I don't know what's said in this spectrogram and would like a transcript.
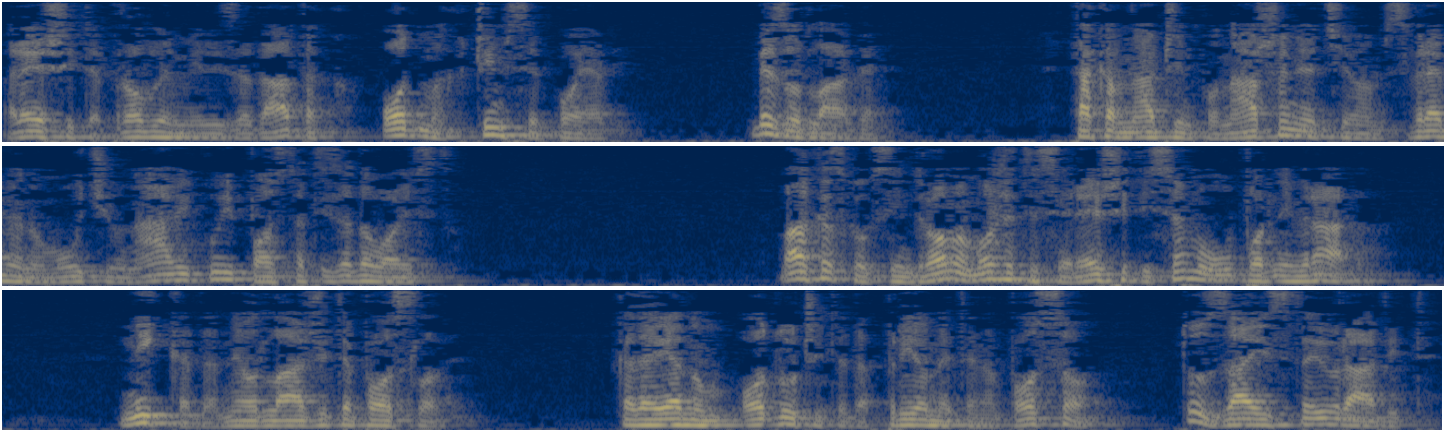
rešite problem ili zadatak odmah čim se pojavi, bez odlaganja. Takav način ponašanja će vam s vremenom ući u naviku i postati zadovoljstvo. Balkanskog sindroma možete se rešiti samo upornim radom. Nikada ne odlažite poslove. Kada jednom odlučite da prionete na posao, to zaista i uradite.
